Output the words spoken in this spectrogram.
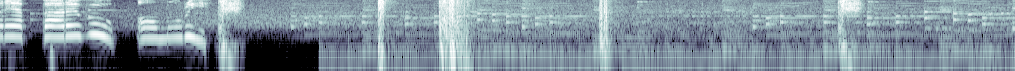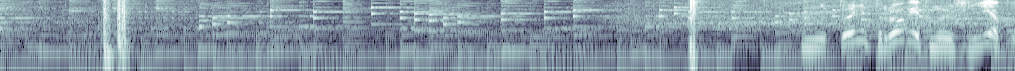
Préparez-vous à mourir. Никто не трогает мою шляпу.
